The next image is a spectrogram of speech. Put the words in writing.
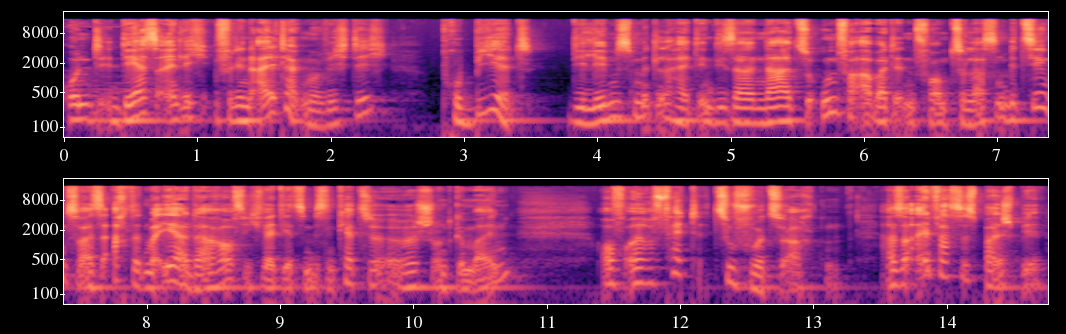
und der ist eigentlich für den Alltag nur wichtig, probiert die Lebensmittel halt in dieser nahezu unverarbeiteten Form zu lassen, beziehungsweise achtet mal eher darauf, ich werde jetzt ein bisschen ketzerisch und gemein, auf eure Fettzufuhr zu achten. Also einfachstes Beispiel,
